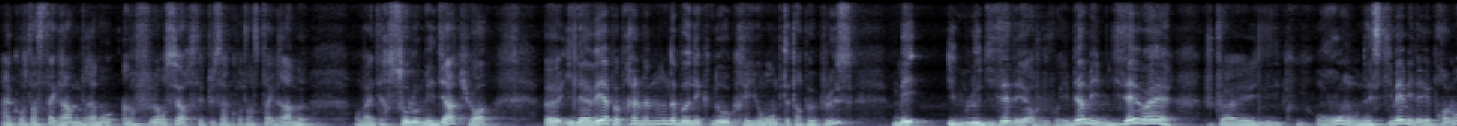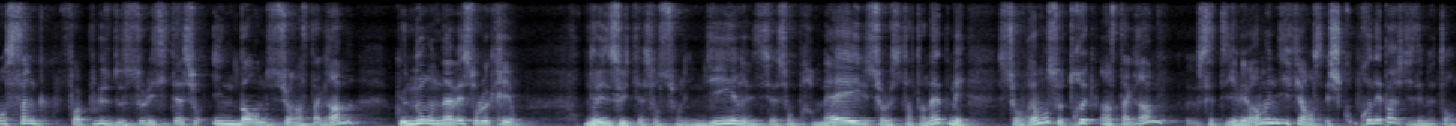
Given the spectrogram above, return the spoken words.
un, compte Instagram vraiment influenceur, c'est plus un compte Instagram, on va dire solo média, tu vois. Euh, il avait à peu près le même nombre d'abonnés que nous au crayon, peut-être un peu plus. Mais il me le disait d'ailleurs, je le voyais bien, mais il me disait, ouais, je dois, on estimait, mais il avait probablement 5 fois plus de sollicitations inbound sur Instagram que nous, on avait sur le crayon. On avait des sollicitations sur LinkedIn, on avait des sollicitations par mail, sur le site internet, mais sur vraiment ce truc Instagram, il y avait vraiment une différence. Et je comprenais pas, je disais, mais attends,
